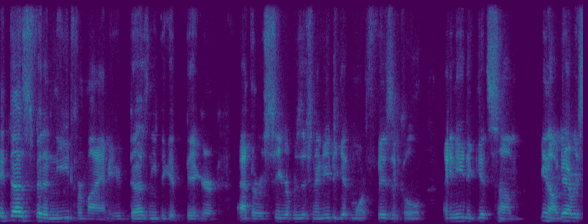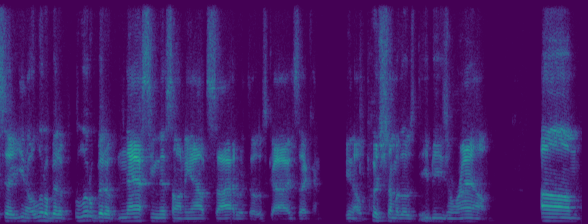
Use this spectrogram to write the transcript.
it does fit a need for Miami, who does need to get bigger at the receiver position. They need to get more physical. They need to get some, you know, dare we say, you know, a little bit of a little bit of nastiness on the outside with those guys that can, you know, push some of those DBs around. Um,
